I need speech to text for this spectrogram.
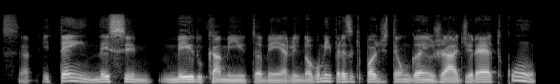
Certo. E tem nesse meio do caminho também, de alguma empresa que pode ter um ganho já direto com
